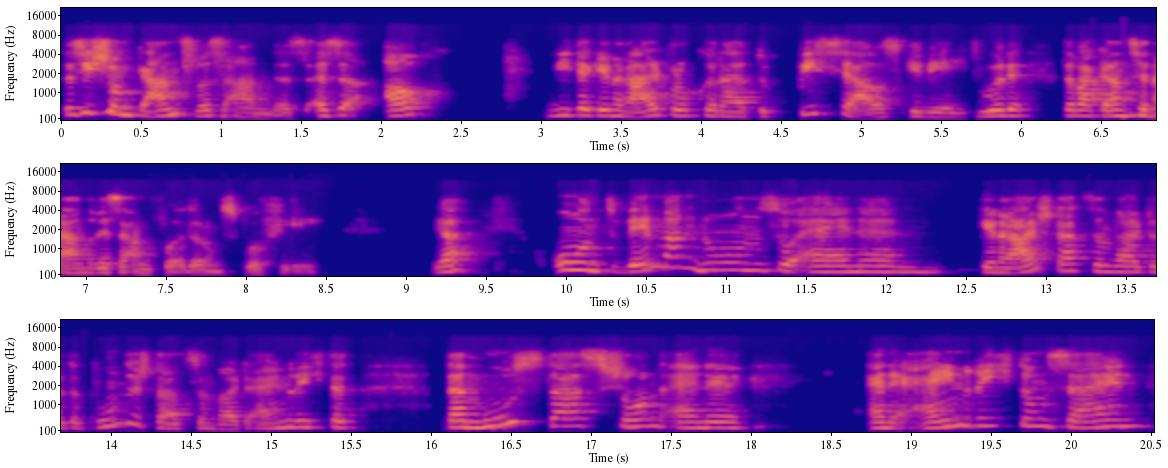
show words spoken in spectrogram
das ist schon ganz was anderes. Also auch wie der Generalprokurator bisher ausgewählt wurde, da war ganz ein anderes Anforderungsprofil. Ja? Und wenn man nun so einen Generalstaatsanwalt oder Bundesstaatsanwalt einrichtet, dann muss das schon eine, eine Einrichtung sein,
